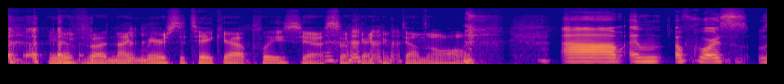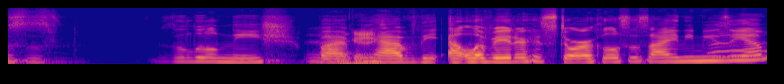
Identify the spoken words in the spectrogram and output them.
You have uh, nightmares to take out, please. Yes. Okay. Down the hall. Um, and of course, this is, this is a little niche, but Okay. we have the Elevator Historical Society Museum.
